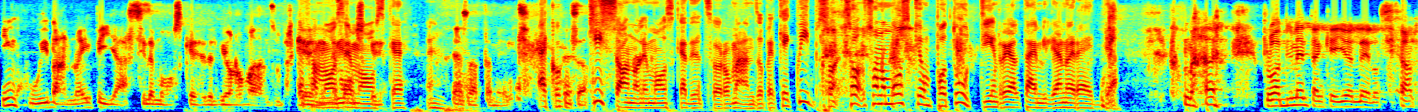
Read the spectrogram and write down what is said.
in cui vanno a impigliarsi le mosche del mio romanzo. Le famose le mosche. mosche. Esattamente. Ecco, esatto. chi sono le mosche del suo romanzo? Perché qui so, so, sono mosche un po' tutti in realtà, Emiliano Ereddia. ma probabilmente anche io e lei lo siamo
